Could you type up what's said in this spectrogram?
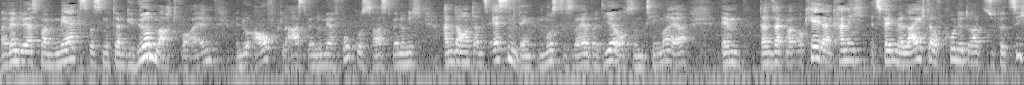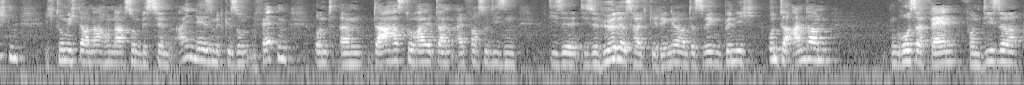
weil wenn du erstmal merkst, was es mit deinem Gehirn macht, vor allem, wenn du aufglasst, wenn du mehr Fokus hast, wenn du nicht andauernd ans Essen denken musst, das war ja bei dir auch so ein Thema, ja, ähm, dann sagt man, okay, dann kann ich, es fällt mir leichter auf Kohlenhydrate zu verzichten, ich tue mich da nach und nach so ein bisschen einlesen mit gesunden Fetten. Und ähm, da hast du halt dann einfach so diesen diese, diese Hürde ist halt geringer und deswegen bin ich unter anderem ein großer Fan von, dieser,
